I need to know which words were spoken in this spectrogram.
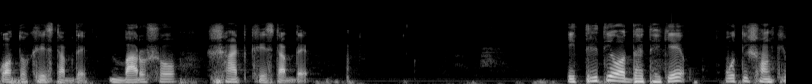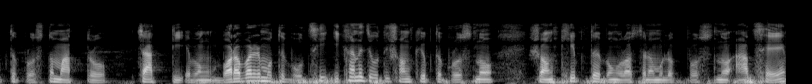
কত খ্রিস্টাব্দে? বারোশো ষাট খ্রিস্টাব্দে। এই তৃতীয় অধ্যায় থেকে অতি সংক্ষিপ্ত প্রশ্ন মাত্র চারটি এবং বরাবরের মতো বলছি, এখানে যে অতি সংক্ষিপ্ত প্রশ্ন, সংক্ষিপ্ত এবং রচনামূলক প্রশ্ন আছে,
